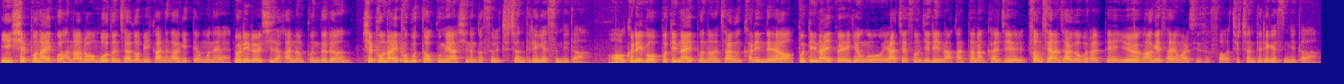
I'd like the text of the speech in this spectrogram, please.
이 셰프 나이프 하나로 모든 작업이 가능하기 때문에 요리를 시작하는 분들은 셰프 나이프부터 구매하시는 것을 추천드리겠습니다. 어, 그리고 뿌띠 나이프는 작은 칼인데요. 뿌띠 나이프의 경우 야채 손질이나 간단한 칼질, 섬세한 작업을 할 때 유용하게 사용할 수 있어서 추천드리겠습니다.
